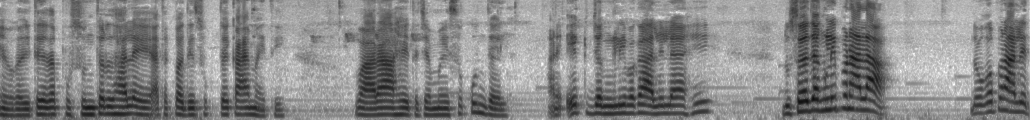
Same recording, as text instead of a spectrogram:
हे बघा इथे आता पुसून तर झालं आहे आता कधी सुकतंय काय माहिती. वारा आहे त्याच्यामुळे सुकून जाईल. आणि एक जंगली बघा आलेला आहे. दुसरा जंगली पण आला. दोघं पण आलेत.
